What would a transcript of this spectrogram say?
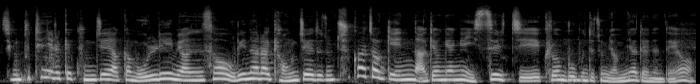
지금 푸틴이 이렇게 궁지에 약간 몰리면서 우리나라 경제에도 좀 추가적인 악영향이 있을지 그런 부분도 좀 염려되는데요.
